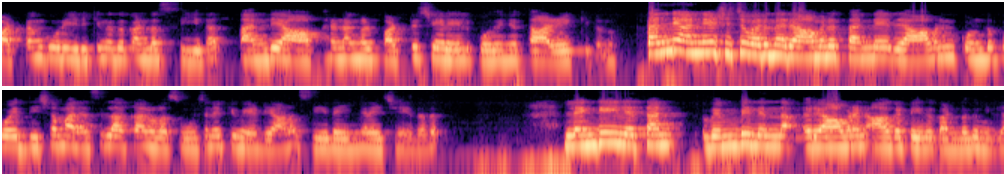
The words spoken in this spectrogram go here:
വട്ടം കൂടി ഇരിക്കുന്നത് കണ്ട സീത തന്റെ ആഭരണങ്ങൾ പട്ടുചേലയിൽ പൊതിഞ്ഞ് താഴേക്കിടുന്നു. തന്നെ അന്വേഷിച്ചു വരുന്ന രാമന് തന്നെ രാവണൻ കൊണ്ടുപോയ ദിശ മനസ്സിലാക്കാനുള്ള സൂചനയ്ക്ക് വേണ്ടിയാണ് സീത ഇങ്ങനെ ചെയ്തത്. ലങ്കയിലെത്താൻ വെമ്പി നിന്ന രാവണൻ ആകട്ടെ ഇത് കണ്ടതുമില്ല.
